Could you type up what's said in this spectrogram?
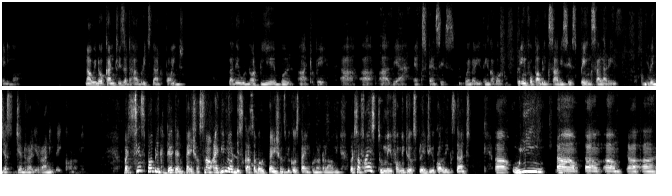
anymore. Now, we know countries that have reached that point that they would not be able uh, to pay uh, uh, uh, their expenses, whether you think about paying for public services, paying salaries, and even just generally running the economy. But since public debt and pensions, now I did not discuss about pensions because time could not allow me, but suffice to me for me to explain to you colleagues that uh, we um, um, um, uh, uh,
